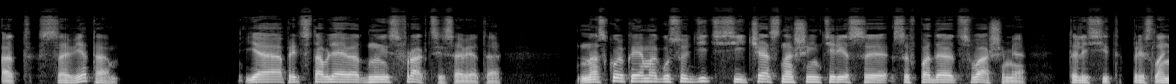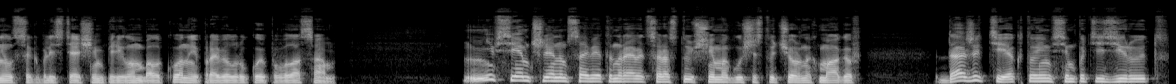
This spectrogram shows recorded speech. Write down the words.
от Совета? Я представляю одну из фракций Совета. Насколько я могу судить, сейчас наши интересы совпадают с вашими. Талисит прислонился к блестящим перилам балкона и провел рукой по волосам. Не всем членам Совета нравится растущее могущество черных магов. Даже те, кто им симпатизирует,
